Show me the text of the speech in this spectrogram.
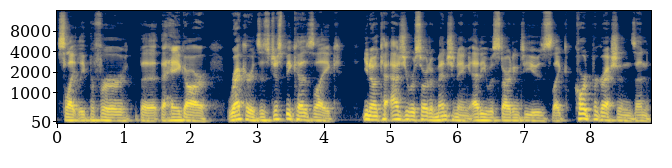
slightly prefer the the Hagar records is just because like you know as you were sort of mentioning Eddie was starting to use like chord progressions and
